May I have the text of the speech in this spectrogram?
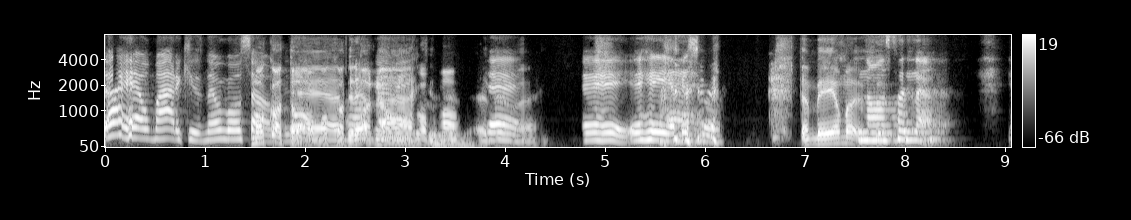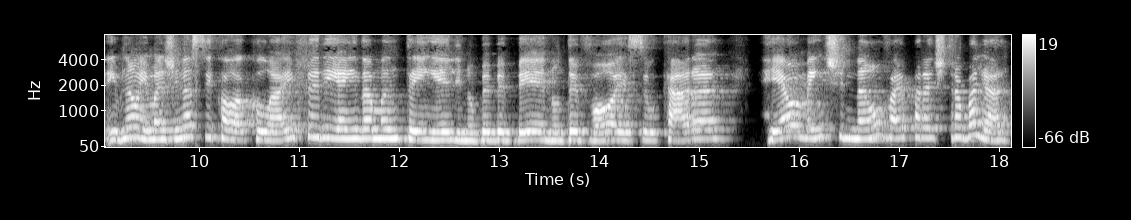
Ah, é, o Marques, não o Gonçalves. Mocotó, é, Mocotó, não, Mocotó. É, errei, errei a pessoa. Também é uma... Nossa, não. Não, imagina se coloca o Leifert e ainda mantém ele no BBB, no The Voice, o cara realmente não vai parar de trabalhar.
